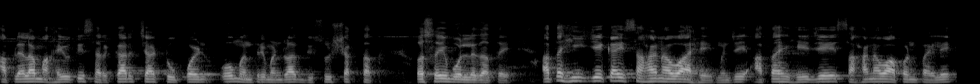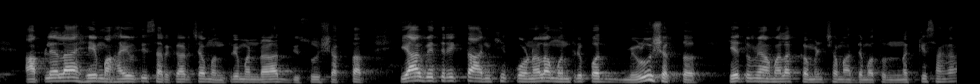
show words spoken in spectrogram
आपल्याला महायुती सरकारच्या टू पॉईंट ओ मंत्रिमंडळात दिसू शकतात असंही बोललं जातं आहे आता ही जे काही सहा नावं आहे म्हणजे आता हे जे सहा नावं आपण पाहिले आपल्याला हे महायुती सरकारच्या मंत्रिमंडळात दिसू शकतात. या व्यतिरिक्त आणखी कोणाला मंत्रिपद मिळू शकतं हे तुम्ही आम्हाला कमेंटच्या माध्यमातून नक्की सांगा.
